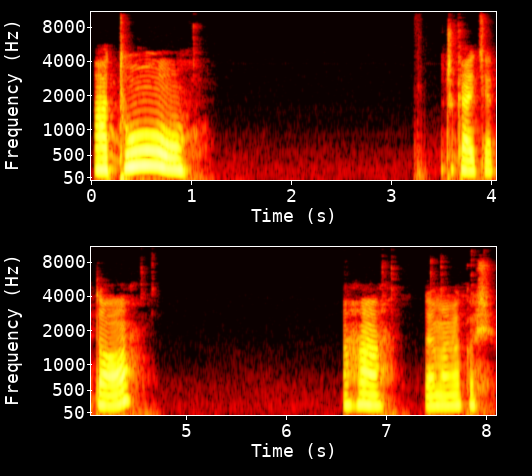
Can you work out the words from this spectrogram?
A tu! Czekajcie, to. Aha, to ja mam jakoś.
